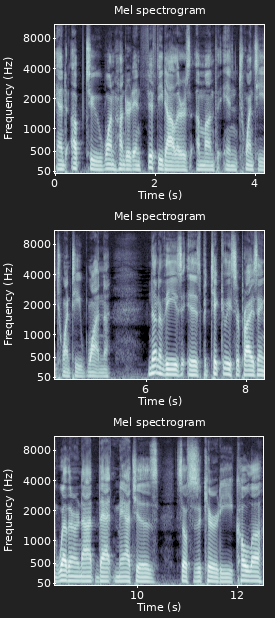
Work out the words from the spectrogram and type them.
and up to $150 a month in 2021. None of these is particularly surprising whether or not that matches Social Security COLA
